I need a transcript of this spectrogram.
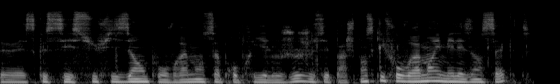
euh, est-ce que c'est suffisant pour vraiment s'approprier le jeu? Je ne sais pas. Je pense qu'il faut vraiment aimer les insectes.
